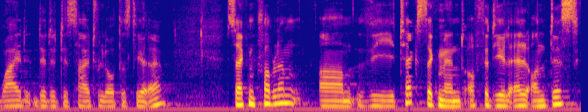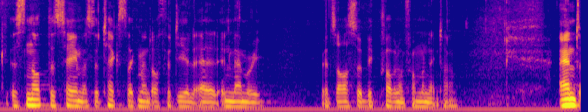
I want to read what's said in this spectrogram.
Why did it decide to load this DLL? Second problem, um, the text segment of the DLL on disk is not the same as the text segment of the DLL in memory. It's also a big problem for Moneta. And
